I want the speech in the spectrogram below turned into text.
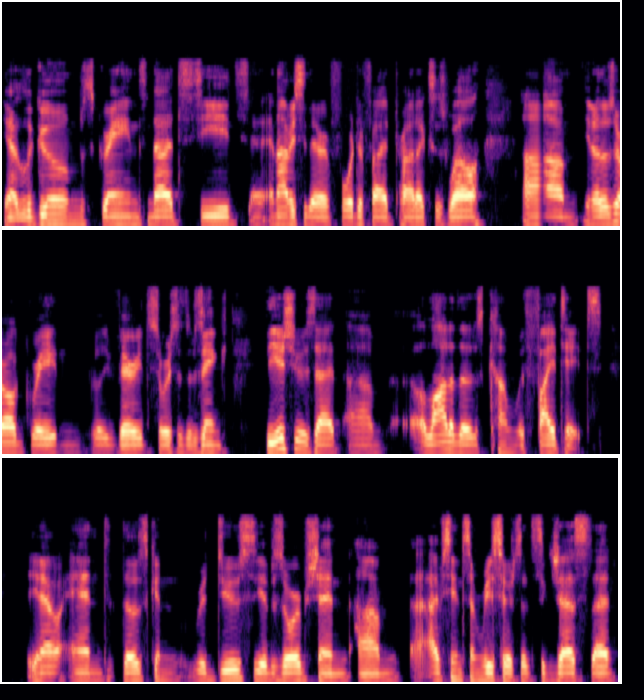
you know, legumes, grains, nuts, seeds, and, obviously there are fortified products as well. Um, you know, those are all great and really varied sources of zinc. The issue is that um, a lot of those come with phytates, you know, and those can reduce the absorption. Um, I've seen some research that suggests that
